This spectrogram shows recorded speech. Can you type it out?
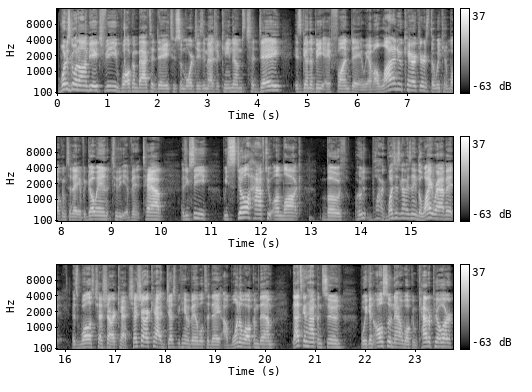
What is going on, BHV? Welcome back today to some more Disney Magic Kingdoms. Today is going to be a fun day. We have a lot of new characters that we can welcome today. If we go into the event tab, as you see, we still have to unlock both, who, what's this guy's name? The White Rabbit, as well as Cheshire Cat. Cheshire Cat just became available today. I want to welcome them. That's going to happen soon. We can also now welcome Caterpillar.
